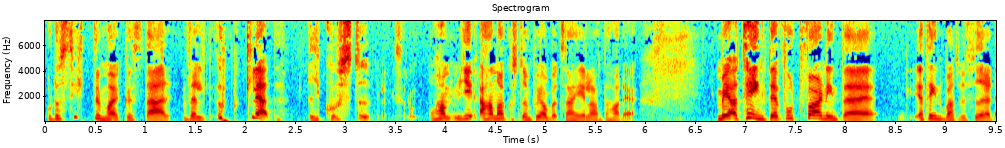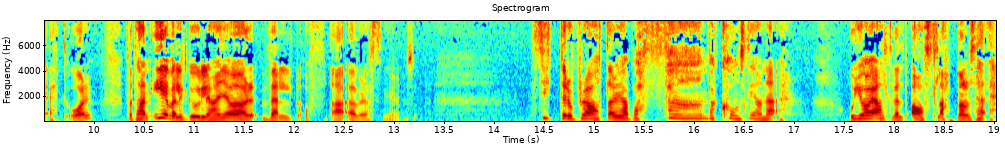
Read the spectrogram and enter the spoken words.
Och då sitter Markus där väldigt uppklädd i kostym. Liksom. Och han, han har kostym på jobbet så han gillar inte att ha det. Men jag tänkte fortfarande inte, jag tänkte bara att vi firade ett år. För att han är väldigt gullig, han gör väldigt ofta överraskningar. Och så. sitter och pratar och jag bara fan vad konstig han är. Och jag är alltid väldigt avslappnad och så här,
